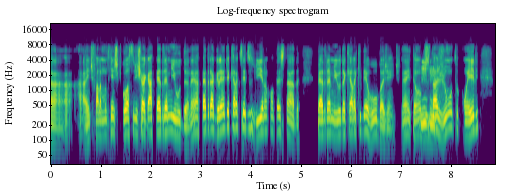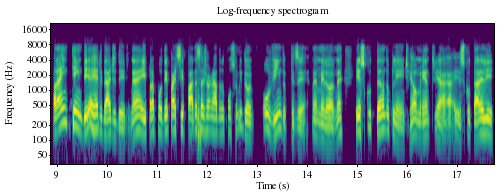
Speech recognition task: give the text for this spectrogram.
a, a, gente fala muito que a gente gosta de enxergar a pedra miúda, né? A pedra grande é aquela que você desvia, não acontece nada. Pedra miúda é aquela que derruba a gente, né? Então eu preciso uhum. estar junto com ele para entender a realidade dele, né? E para poder participar dessa jornada do consumidor, ouvindo, quer dizer, né, melhor, né? Escutando o cliente, realmente, a, escutar ele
